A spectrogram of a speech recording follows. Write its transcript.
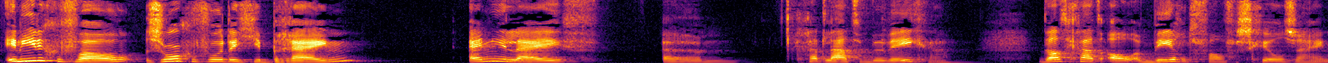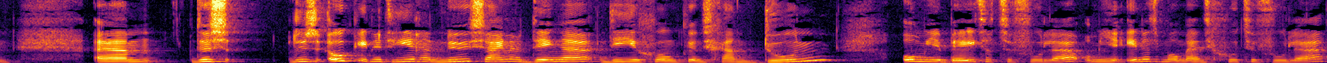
in ieder geval, zorg ervoor dat je brein en je lijf ehm, gaat laten bewegen. Dat gaat al een wereld van verschil zijn. Um, dus dus ook in het hier en nu zijn er dingen die je gewoon kunt gaan doen om je beter te voelen, om je in het moment goed te voelen.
